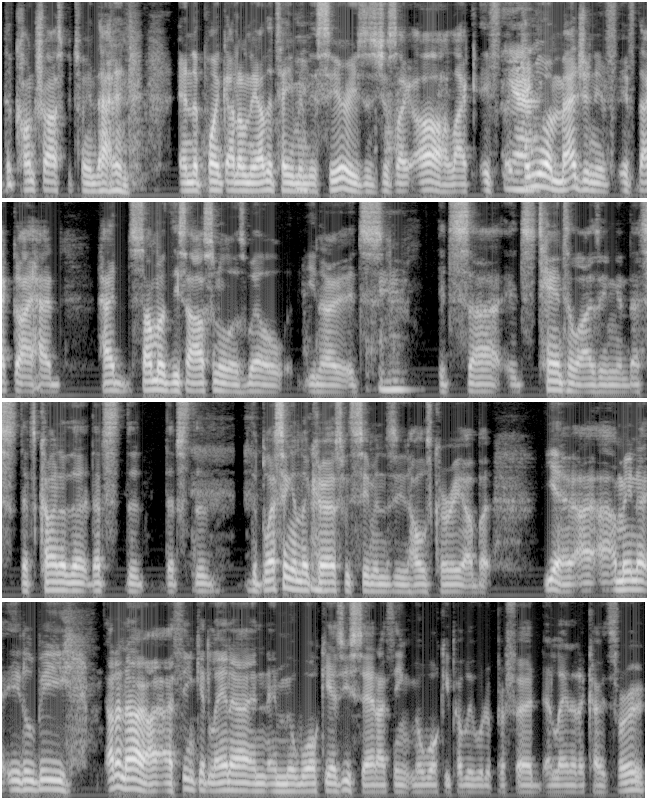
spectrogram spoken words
the contrast between that and and the point guard on the other team in this series is just like oh like if yeah. can you imagine if if that guy had had some of this arsenal as well you know it's mm-hmm. it's uh it's tantalizing and that's that's kind of the that's the that's the the blessing and the curse with Simmons in whole career but yeah I, I mean it'll be I don't know. I, I think Atlanta and, and, Milwaukee, as you said, I think Milwaukee probably would have preferred Atlanta to go through.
